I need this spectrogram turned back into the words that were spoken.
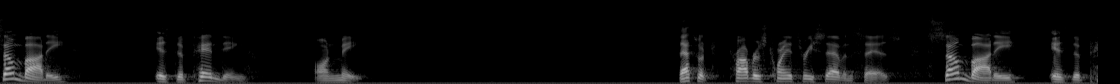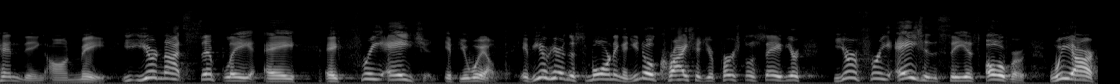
Somebody is depending on me. That's what Proverbs 23 7 says. Somebody is depending on me. You're not simply a, a free agent, if you will. If you're here this morning and you know Christ as your personal Savior, your free agency is over. We are,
